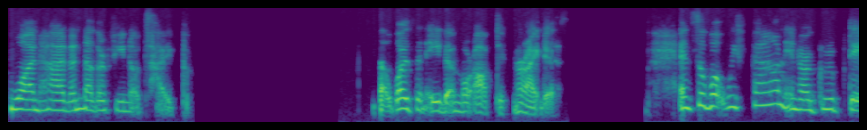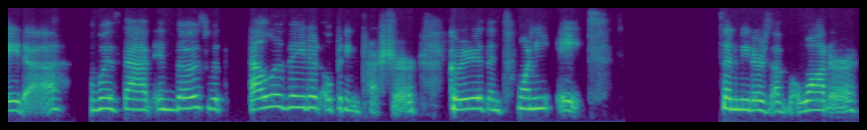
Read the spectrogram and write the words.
one had another phenotype that was an ADEM or optic neuritis. And so what we found in our group data was that in those with elevated opening pressure greater than 28 centimeters of water,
